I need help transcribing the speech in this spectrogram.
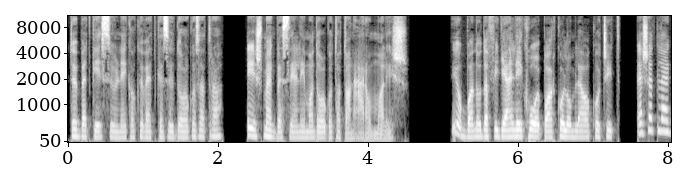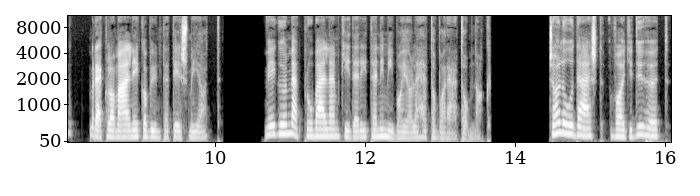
Többet készülnék a következő dolgozatra, és megbeszélném a dolgot a tanárommal is. Jobban odafigyelnék, hol parkolom le a kocsit, esetleg reklamálnék a büntetés miatt. Végül megpróbálnám kideríteni, mi baja lehet a barátomnak. Csalódást vagy dühöt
